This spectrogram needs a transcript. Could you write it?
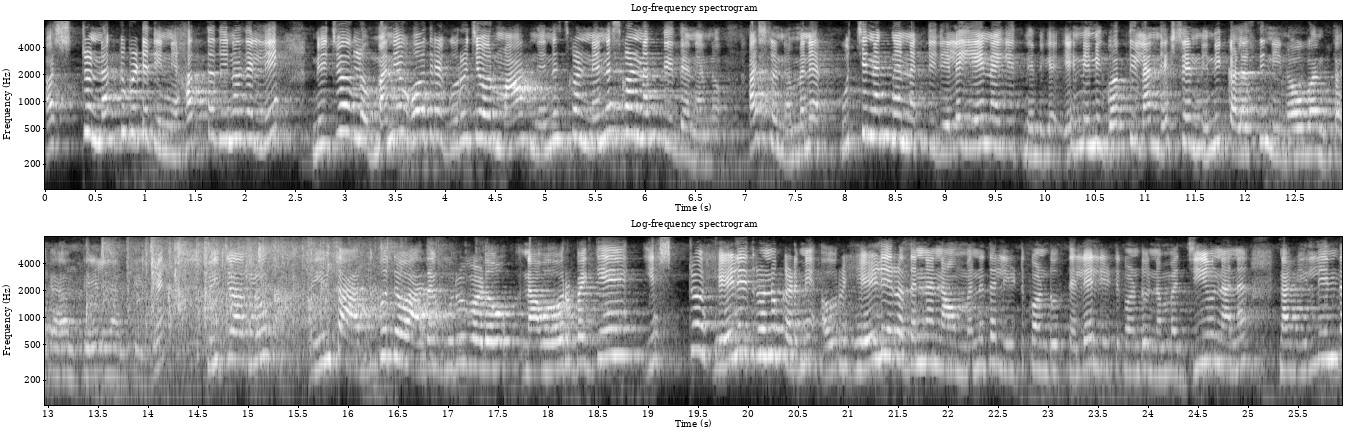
ಅಷ್ಟು ನಕ್ಕಿಬಿಟ್ಟಿದ್ದೀನಿ ಹತ್ತು ನಿಜವಾಗ್ಲೂ ಮನೆಗೆ ಹೋದರೆ ಗುರುಜಿ ಅವ್ರ ಮಾತು ನೆನೆಸ್ಕೊಂಡು ನೆನೆಸ್ಕೊಂಡು ನಗ್ತಿದ್ದೆ ನಾನು. ಅಷ್ಟು, ನಮ್ಮ ಮನೆ ಹುಚ್ಚಿ ನಗ್ನ ನಗ್ತಿದೆಯಲ್ಲ ಏನಾಗಿತ್ತು ನಿನಗೆ? ನಿನಗೆ ಗೊತ್ತಿಲ್ಲ ನೆಕ್ಸ್ಟ್ ಟೈಮ್ ನಿನಗೆ ಕಳಿಸ್ತೀನಿ, ನೀನು ಅಂತಾರೆ ಅಂತೇಳಿ ಅಂತಿದ್ದೆ ನಿಜವಾಗ್ಲೂ ಇಂಥ ಅದ್ಭುತವಾದ ಗುರುಗಳು ನಾವು ಅವ್ರ ಬಗ್ಗೆ ಎಷ್ಟು ಹೇಳಿದ್ರೂ ಕಡಿಮೆ. ಅವರು ಹೇಳಿರೋದನ್ನು ನಾವು ಮನದಲ್ಲಿ ಇಟ್ಕೊಂಡು, ತಲೆಯಲ್ಲಿ ಇಟ್ಕೊಂಡು ನಮ್ಮ ಜೀವನನ ನಾವು ಇಲ್ಲಿಂದ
